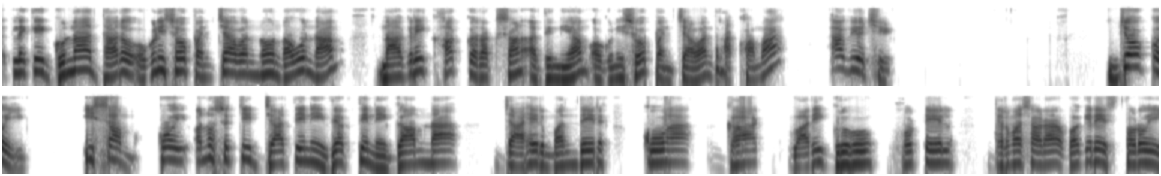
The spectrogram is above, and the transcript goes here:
એટલે કે ગુના ધારો ઓગણીસો પંચાવનનું નવું નામ નાગરિક હક રક્ષણ અધિનિયમ ઓગણીસો પંચાવન રાખવામાં આવ્યો છે. જો કોઈ ઈસમ, કોઈ અનુસૂચિત જાતિની વ્યક્તિને ગામના જાહેર મંદિર, કુવા, ઘાટ, વારીગૃહ, હોટેલ, ધર્મશાળા વગેરે સ્થળોએ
